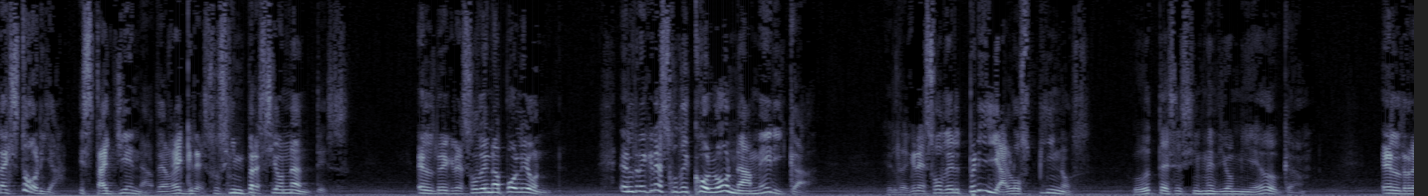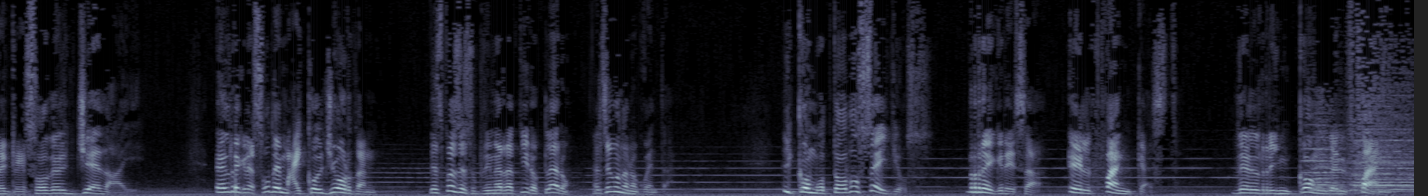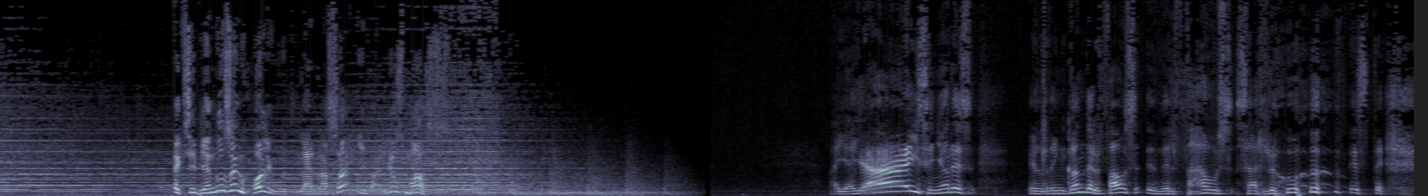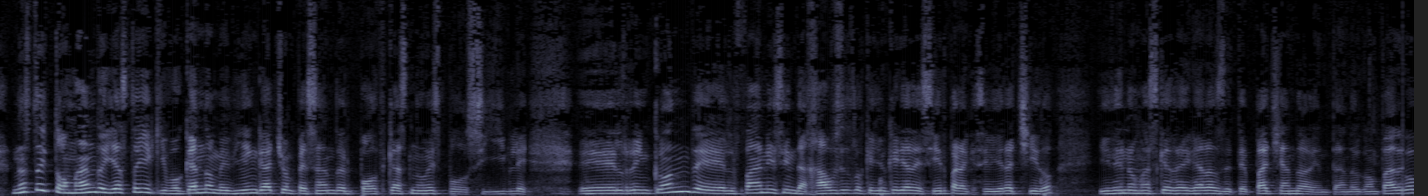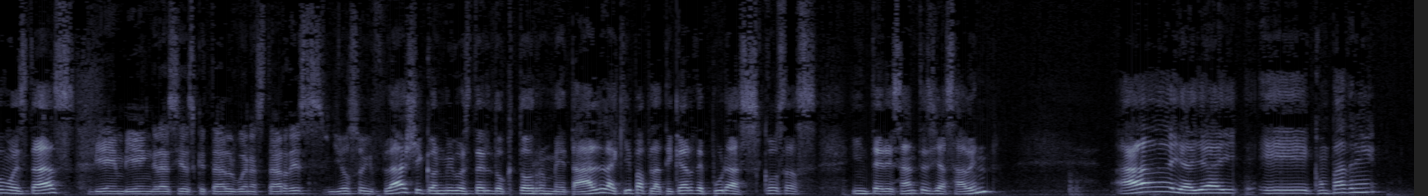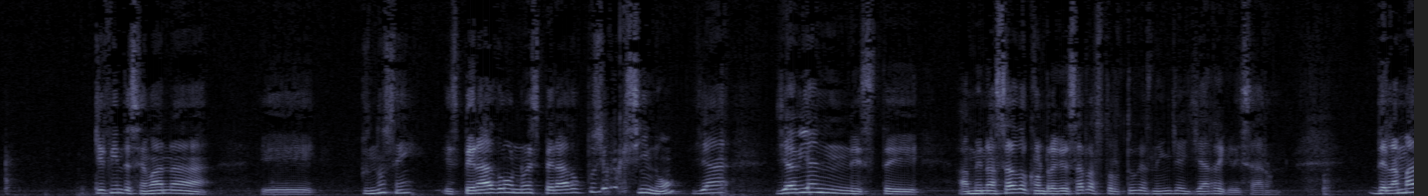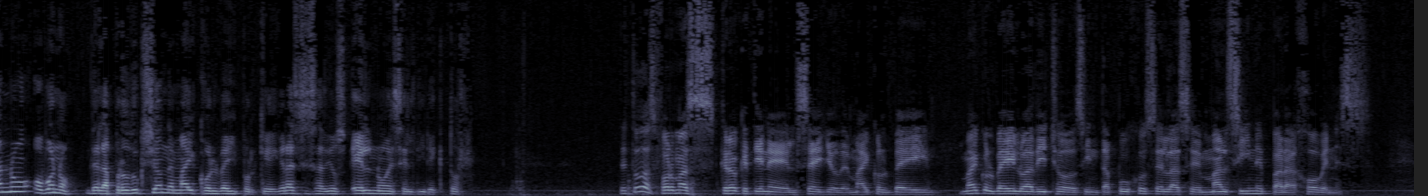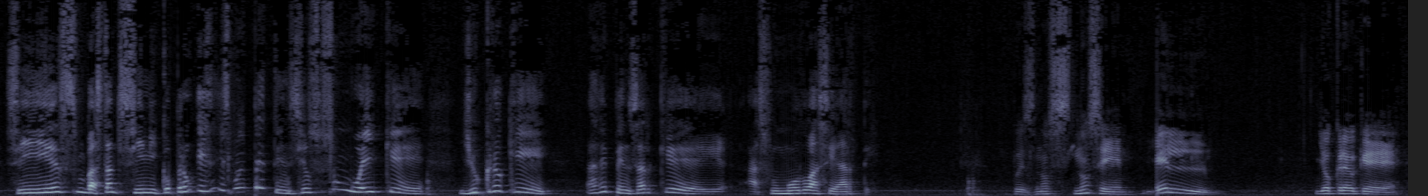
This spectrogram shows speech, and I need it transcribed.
La historia está llena de regresos impresionantes. El regreso de Napoleón, el regreso de Colón a América, el regreso del PRI a Los Pinos. Puta, ese sí me dio miedo, cabrón. El regreso del Jedi. El regreso de Michael Jordan. Después de su primer retiro, claro. El segundo no cuenta. Y como todos ellos, regresa el Fancast del Rincón del Fan. Exhibiéndose en Hollywood, La Raza y varios más. Ay, ay, ay, señores. El rincón del Faust, del Faust, salud. Este, no estoy tomando, ya estoy equivocándome bien gacho empezando el podcast, no es posible. El rincón del fan is in the house es lo que yo quería decir para que se viera chido. Y ve nomás que regalos de tepache ando aventando, compadre. ¿Cómo estás? Bien, bien, gracias. ¿Qué tal? Buenas tardes. Yo soy Flash y conmigo está el doctor Metal, aquí para platicar de puras cosas interesantes, ya saben. Ay, ay, ay. Eh, compadre, ¿qué fin de semana? Eh, pues no sé, esperado o no esperado. Pues yo creo que sí, ¿no? Ya, ya habían este, amenazado con regresar las tortugas ninja y ya regresaron. De la mano, o bueno, de la producción de Michael Bay, porque gracias a Dios él no es el director. De todas formas, creo que tiene el sello de Michael Bay Michael Bay lo ha dicho sin tapujos, él hace mal cine para jóvenes. Sí, es bastante cínico, pero es, es, muy pretencioso. Es un güey que yo creo que ha de pensar que a su modo hace arte. Pues no, no sé. Él, yo creo que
